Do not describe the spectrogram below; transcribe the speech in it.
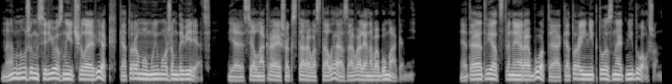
«Нам нужен серьезный человек, которому мы можем доверять. Я сел на краешек старого стола, заваленного бумагами. Это ответственная работа, о которой никто знать не должен.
